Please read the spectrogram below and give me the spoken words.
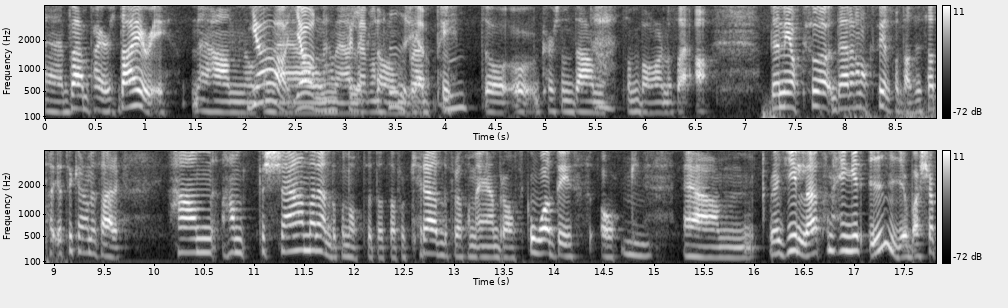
eh, Vampires Diary. När han Ja, med ja, när han med liksom vampyr. Brad Pitt och, och Kirsten Dunst som barn. Och så här. Ja. Den är också, där är han också helt fantastisk. Så jag tycker han är så här, han, han förtjänar ändå på något sätt att få cred för att han är en bra skådis. Och, Mm. ehm, jag gillar att han hänger i och bara kör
